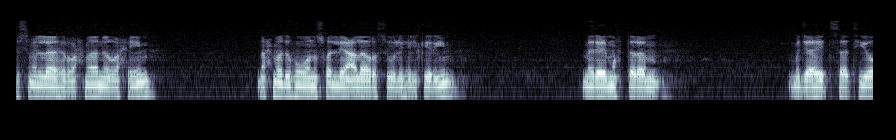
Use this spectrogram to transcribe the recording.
بسم الله الرحمن الرحيم نحمده ونصلي على رسوله الكريم میرے محترم مجاہد ساتھیوں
